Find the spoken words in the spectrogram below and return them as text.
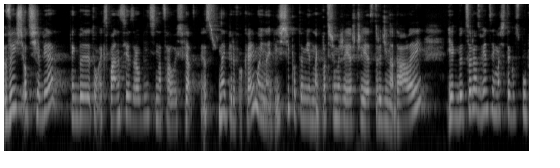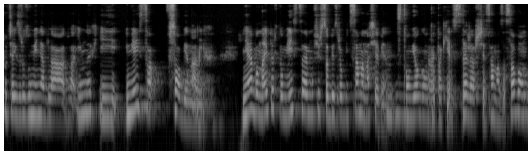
wyjść od siebie, jakby tą ekspansję zrobić na cały świat. Jest najpierw ok, moi najbliżsi, potem jednak patrzymy, że jeszcze jest rodzina dalej. Jakby coraz więcej ma się tego współczucia i zrozumienia dla, dla innych i, i miejsca w sobie na Tak. nich. Nie, bo najpierw to miejsce musisz sobie zrobić sama na siebie. Z tą jogą to Tak. tak jest. Zderzasz się sama ze sobą,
